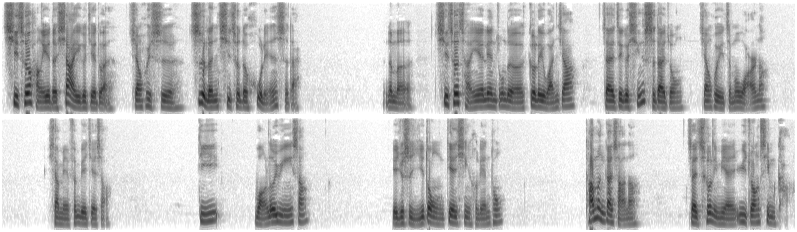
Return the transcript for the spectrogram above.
汽车行业的下一个阶段将会是智能汽车的互联时代。那么，汽车产业链中的各类玩家在这个新时代中将会怎么玩呢？下面分别介绍。第一。网络运营商，也就是移动、电信和联通，他们干啥呢？在车里面预装 SIM 卡，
